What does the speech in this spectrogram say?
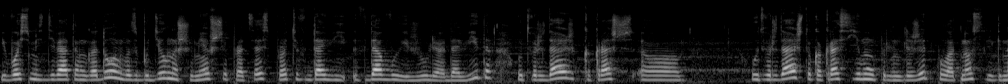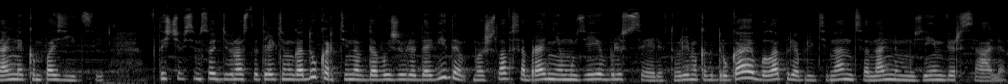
и в 1989 году он возбудил нашумевший процесс против Дави, вдовы Жюля Давида, утверждая, как раз, э, утверждая, что как раз ему принадлежит полотно с оригинальной композицией. В 1793 году картина вдовы Жюля Давида вошла в собрание музея в Брюсселе, в то время как другая была приобретена Национальным музеем Версаля.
